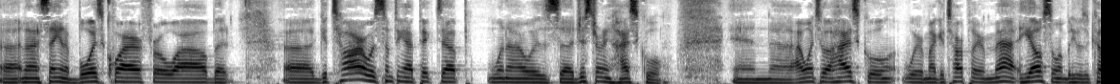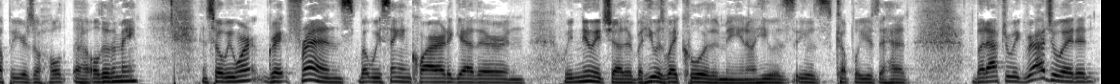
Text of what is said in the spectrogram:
Uh, and I sang in a boys' choir for a while, but uh, guitar was something I picked up when I was uh, just starting high school. And uh, I went to a high school where my guitar player Matt, he also went, but he was a couple years old, uh, older than me. And so we weren't great friends, but we sang in choir together and we knew each other. But he was way cooler than me. You know, he was he was a couple years ahead. But after we graduated,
